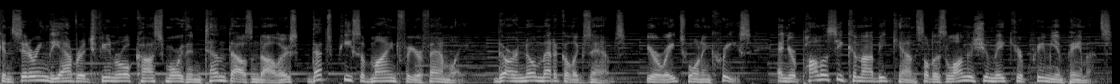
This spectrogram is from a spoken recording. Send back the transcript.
Considering the average funeral costs more than $10,000, that's peace of mind for your family. There are no medical exams, your rates won't increase, and your policy cannot be canceled as long as you make your premium payments.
